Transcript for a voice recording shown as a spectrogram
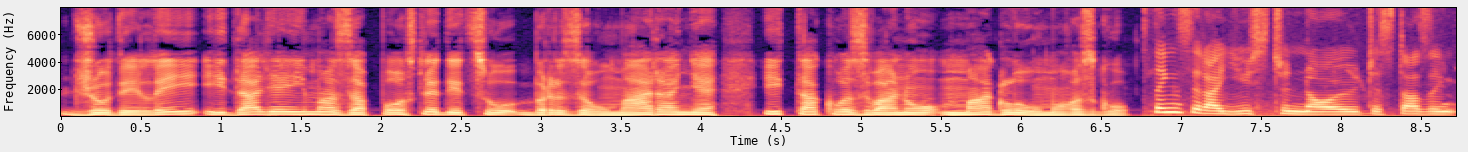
Judy Lee i dalje ima za posljedicu brzo umaranje i takozvanu maglu u mozgu. Things that I used to know just doesn't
